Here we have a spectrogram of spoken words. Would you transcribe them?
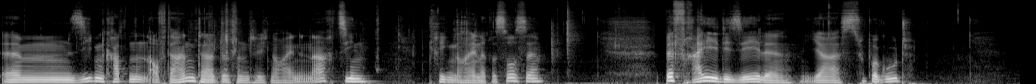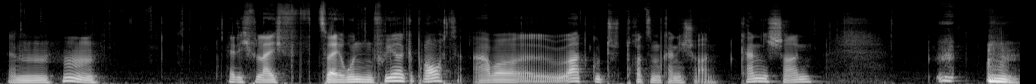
Ähm, sieben Karten auf der Hand, da dürfen wir natürlich noch eine nachziehen. Kriegen noch eine Ressource. Befreie die Seele. Ja, super gut. Ähm, hm. Hätte ich vielleicht zwei Runden früher gebraucht, aber äh, ja, gut, trotzdem kann ich schaden. Kann nicht schaden.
